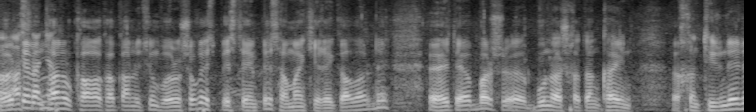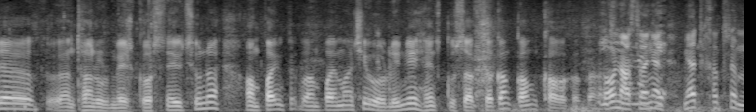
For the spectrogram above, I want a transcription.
Որտեղ ընդհանուր քաղաքականություն որոշող է, այսպես թե այնպես համայնքի ղեկավարն է, հետեւաբար բուն աշխատանքային խնդիրները, ընդհանուր մեր գործնեությունը անպայման չի որ լինի հենց կուսակցական կամ քաղաքական։ Պարոն Ասլանյան, մի հատ խնդրեմ,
